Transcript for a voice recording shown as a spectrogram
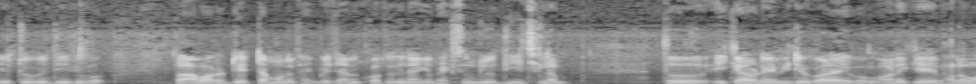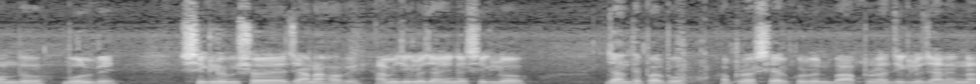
ইউটিউবে দিয়ে দেবো। তো আমারও ডেটটা মনে থাকবে যে আমি কতদিন আগে ভ্যাকসিনগুলো দিয়েছিলাম। তো এই কারণে ভিডিও করা এবং অনেকে ভালো মন্দ বলবে, সেগুলো বিষয়ে জানা হবে। আমি যেগুলো জানি না, সেগুলো জানতে পারব। আপনারা শেয়ার করবেন বা আপনারা যেগুলো জানেন না,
